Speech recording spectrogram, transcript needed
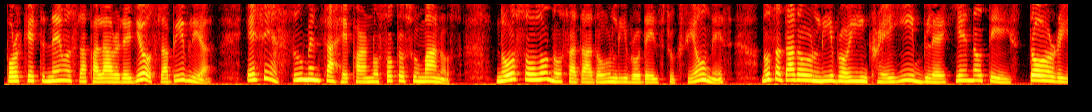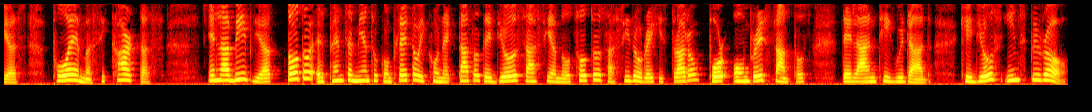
Porque tenemos la palabra de Dios, la Biblia. Ese es su mensaje para nosotros humanos. No solo nos ha dado un libro de instrucciones, nos ha dado un libro increíble lleno de historias, poemas y cartas. En la Biblia, todo el pensamiento completo y conectado de Dios hacia nosotros ha sido registrado por hombres santos de la antigüedad, que Dios inspiró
